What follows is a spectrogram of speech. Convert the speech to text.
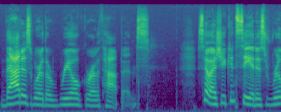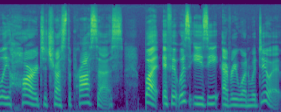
that is where the real growth happens. So, as you can see, it is really hard to trust the process, but if it was easy, everyone would do it.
